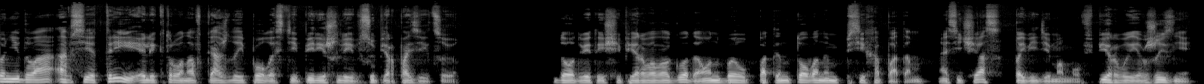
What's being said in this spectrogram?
то не два, а все три электрона в каждой полости перешли в суперпозицию. До 2001 года он был патентованным психопатом, а сейчас, по-видимому, впервые в жизни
